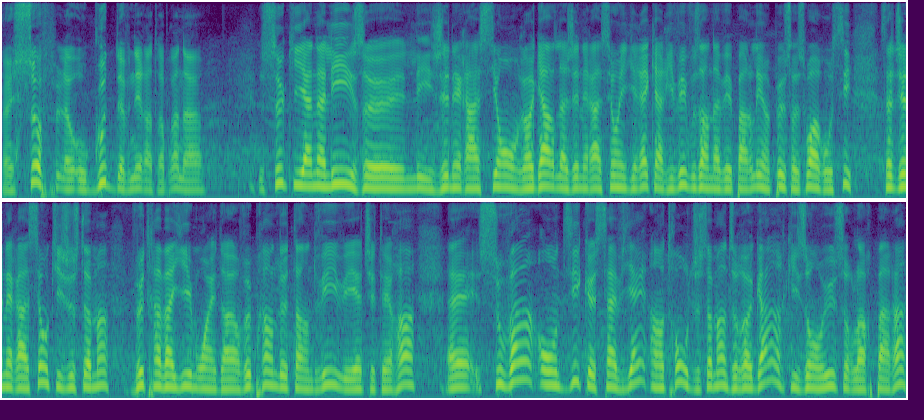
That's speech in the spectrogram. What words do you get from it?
un souffle au goût de devenir entrepreneur ceux qui analysent euh, les générations, regardent la génération Y arriver, vous en avez parlé un peu ce soir aussi, cette génération qui justement veut travailler moins d'heures, veut prendre le temps de vivre, et etc. Euh, souvent, on dit que ça vient, entre autres, justement du regard qu'ils ont eu sur leurs parents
